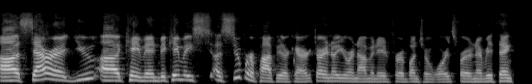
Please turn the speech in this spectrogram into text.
Uh, Sarah, you uh, came in, became a super popular character. I know you were nominated for a bunch of awards for it and everything.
